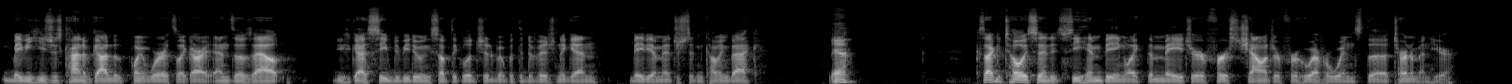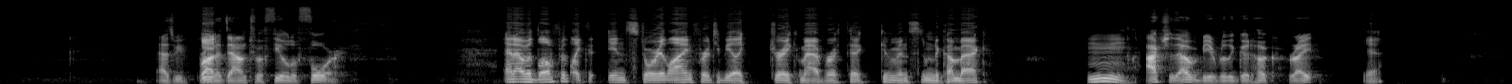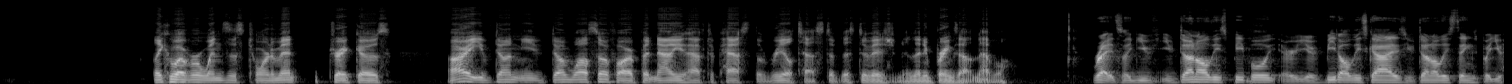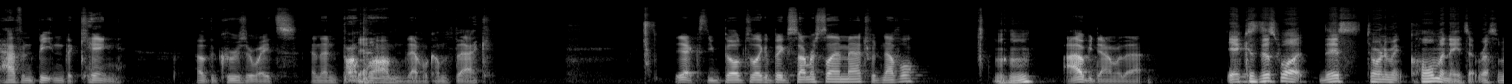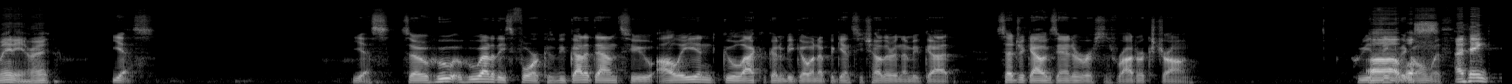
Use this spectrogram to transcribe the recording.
maybe he's just kind of gotten to the point where it's like, all right, Enzo's out. You guys seem to be doing something legitimate with the division again. Maybe I'm interested in coming back yeah, because I could totally see him being like the major first challenger for whoever wins the tournament here. As we've brought Yeah. it down to a field of four. and I would love for like in storyline for it to be like Drake Maverick that convinced him to come back. Mm, actually, that would be a really good hook, right? Yeah. Like whoever wins this tournament, Drake goes, "All right, you've done you've done well so far, but now you have to pass the real test of this division." And then he brings out Neville. Right. It's like you've you've done all these people, or you've beat all these guys, you've done all these things, but you haven't beaten the king of the cruiserweights. And then bum Yeah. bum, Neville comes back. Yeah, because you build to like a big SummerSlam match with Neville. Mm-hmm. I would be down with that. Yeah, because this what this tournament culminates at WrestleMania, right? Yes. Yes. So who who out of these four? Because we've got it down to Ali and Gulak are going to be going up against each other, and then we've got Cedric Alexander versus Roderick Strong. Who do you think Uh, they're well, going with? I think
